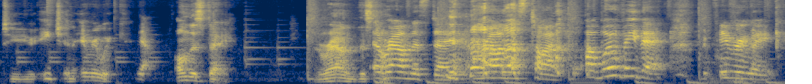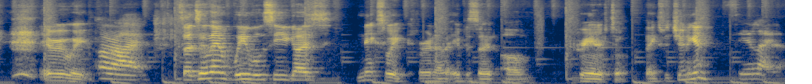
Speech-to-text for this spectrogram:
to you each and every week. Yeah. On this day, around this time. Around this day, around this time. But we'll be back every week. Every week. All right. So until then, we will see you guys next week for another episode of Creative Talk. Thanks for tuning in. See you later.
